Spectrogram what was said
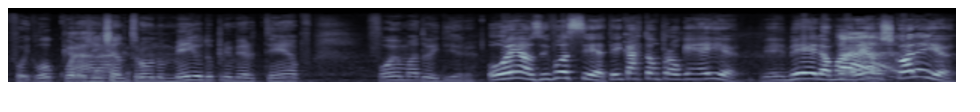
Foi loucura. A gente Caraca. entrou no meio do primeiro tempo. Foi uma doideira. Ô, Enzo, e você? Tem cartão pra alguém aí? Vermelho, amarelo? Tá. Escolhe aí.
